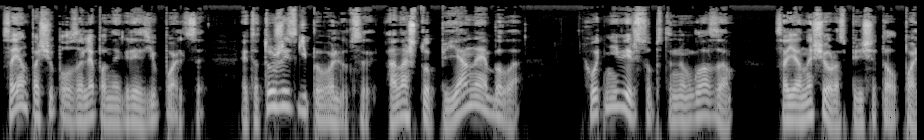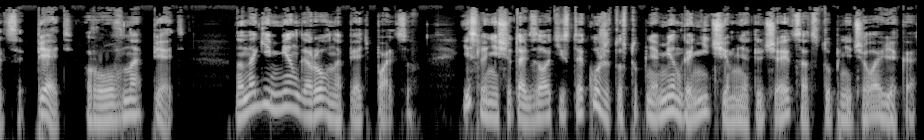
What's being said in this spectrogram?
Саян пощупал заляпанные грязью пальцы. Это тоже изгиб эволюции? Она что, пьяная была? Хоть не верь собственным глазам. Саян еще раз пересчитал пальцы. Пять. Ровно пять. На ноге Менга ровно пять пальцев. Если не считать золотистой кожи, то ступня Менга ничем не отличается от ступни человека.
